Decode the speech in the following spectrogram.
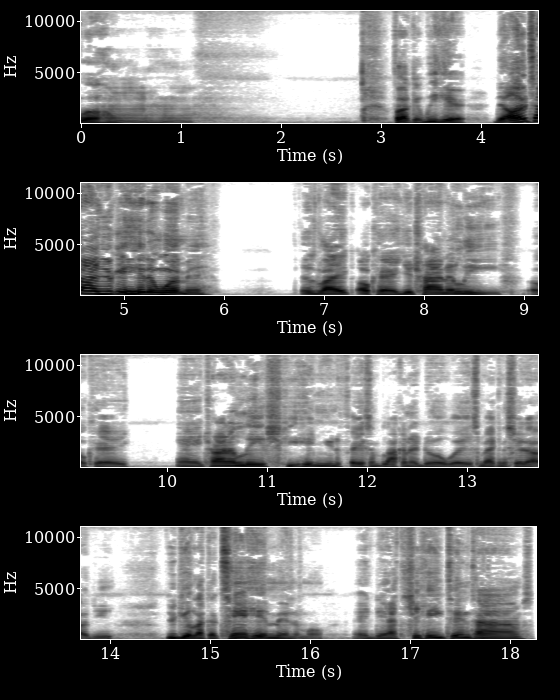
well, hmm, hmm. fuck it, we here. The only time you can hit a woman is like, okay, you're trying to leave, okay, and you're trying to leave. She keep hitting you in the face and blocking the doorway, smacking the shit out of you. You get like a ten hit minimum, and then after she hit you ten times,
